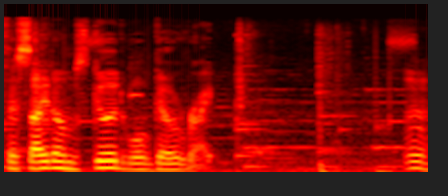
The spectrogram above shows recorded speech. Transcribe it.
If this item's good, we'll go right. Mm.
